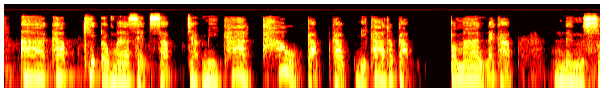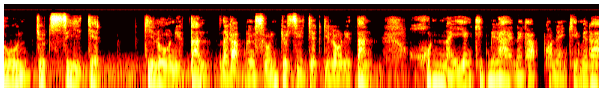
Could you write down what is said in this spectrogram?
FR ครับ คิดออกมาเสร็จสับจะมีค่าเท่ากับครับ มีค่าเท่ากับประมาณนะครับ 10.47 กิโลนิวตันนะครับ 10.47 กิโลนิวตัน คนไหนยังคิดไม่ได้นะครับ คนไหนคิดไม่ได้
